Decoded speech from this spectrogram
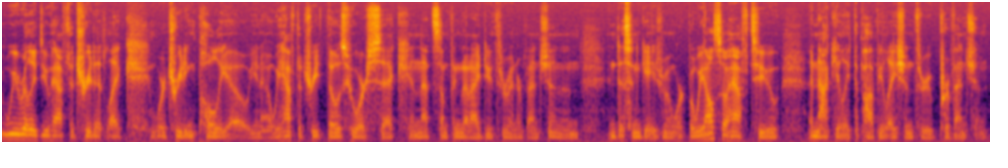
We really do have to treat it like we're treating polio. You know, we have to treat those who are sick, and that's something that I do through intervention and, and disengagement work. But we also have to inoculate the population through prevention.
